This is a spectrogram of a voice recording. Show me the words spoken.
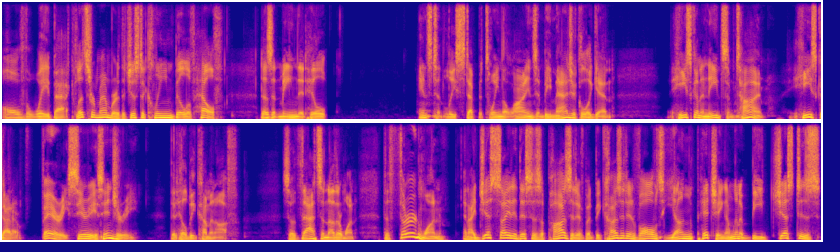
all the way back. Let's remember that just a clean bill of health doesn't mean that he'll instantly step between the lines and be magical again. He's going to need some time. He's got a very serious injury that he'll be coming off. So that's another one. The third one and I just cited this as a positive, but because it involves young pitching, I'm going to be just as,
